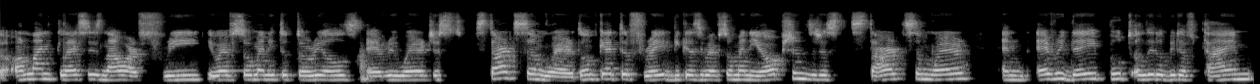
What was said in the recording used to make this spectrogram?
Uh, online classes now are free. You have so many tutorials everywhere. Just start somewhere. Don't get afraid because you have so many options. Just start somewhere and every day put a little bit of time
